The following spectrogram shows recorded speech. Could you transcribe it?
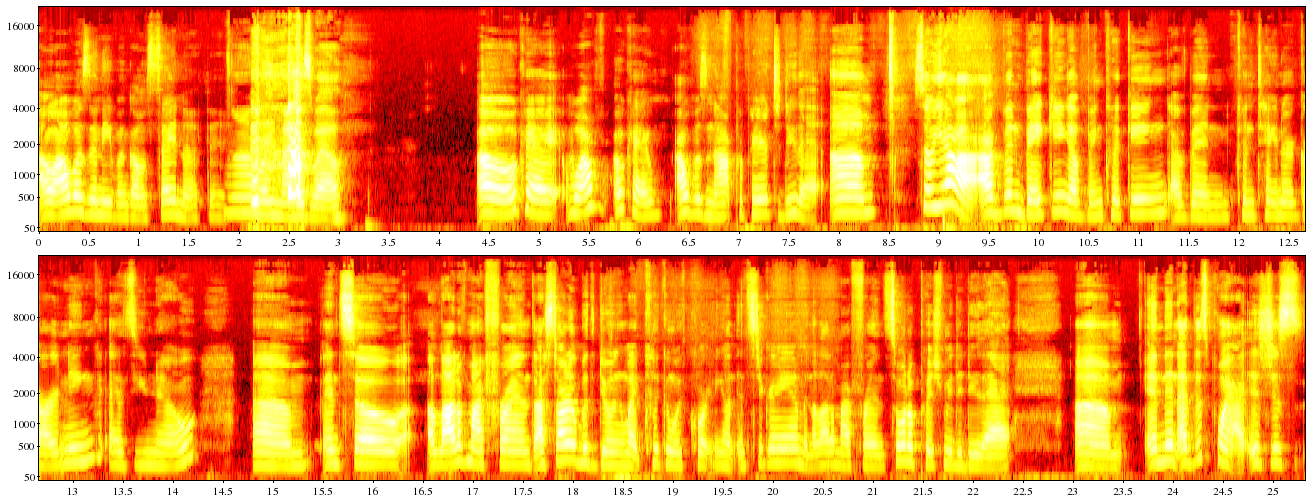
Oh, I wasn't even gonna say nothing. Oh, well, you might as well. Oh, okay. Well, okay. I was not prepared to do that. Um, so yeah, I've been baking, I've been cooking, I've been container gardening, as you know. Um, and so a lot of my friends, I started with doing like cooking with Kourtney on Instagram, and a lot of my friends sort of pushed me to do that. Um, and then at this point, it's just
